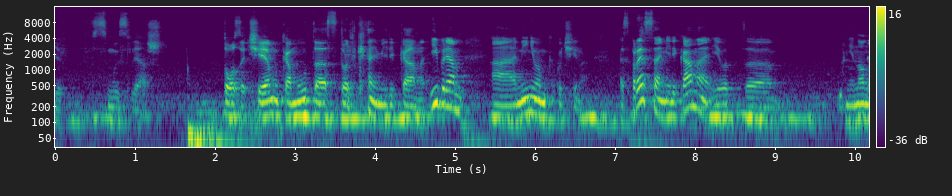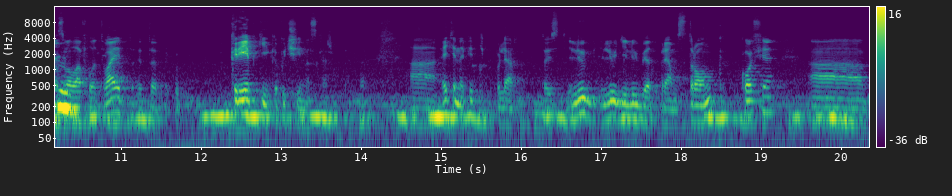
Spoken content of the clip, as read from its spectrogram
В смысле, а что? То зачем кому-то столько американо. И прям а, минимум капучино. Эспрессо, американо и вот а, Нино назвала flat white, это такой крепкий капучино, скажем так. Да? А, эти напитки популярны. То есть люб, люди любят прям стронг кофе, а,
